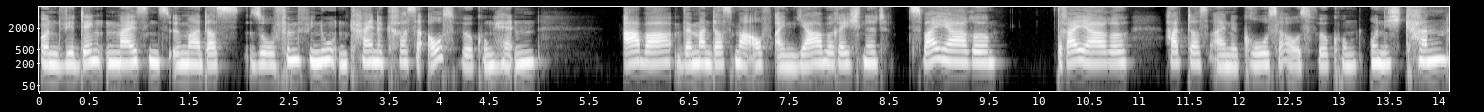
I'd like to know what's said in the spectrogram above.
Und wir denken meistens immer, dass so fünf Minuten keine krasse Auswirkung hätten, aber wenn man das mal auf ein Jahr berechnet, zwei Jahre, drei Jahre, hat das eine große Auswirkung. Und ich kann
